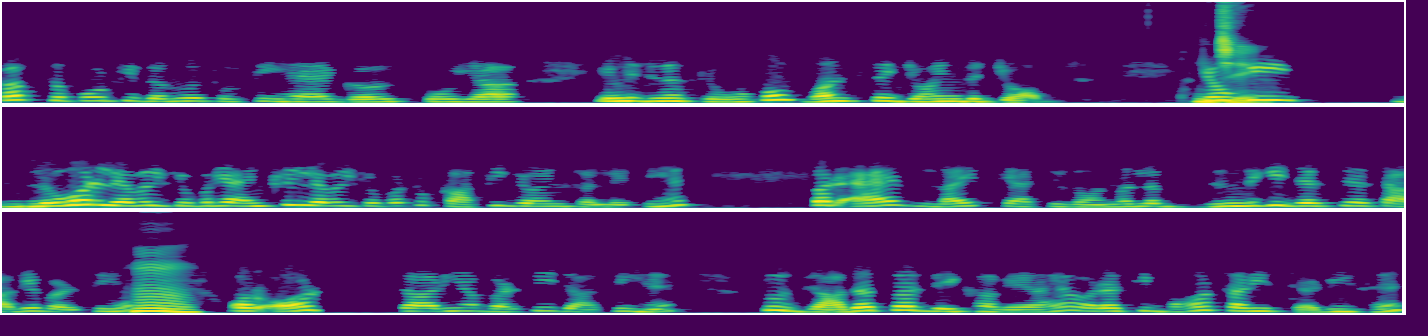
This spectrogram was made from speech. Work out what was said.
कब सपोर्ट की ज़रूरत होती है गर्ल्स को या इंडिजिनस लोगों को? Once they join the jobs क्योंकि लोअर लेवल के ऊपर या एंट्री लेवल के ऊपर तो काफ़ी ज्वाइन कर लेती हैं। पर एज लाइफ कैचेज ऑन मतलब ज़िंदगी जैसे जैसे आगे बढ़ती है हम्म। और और जिम्मेदारियाँ बढ़ती जाती हैं तो ज़्यादातर देखा गया है और ऐसी बहुत सारी स्टडीज़ हैं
